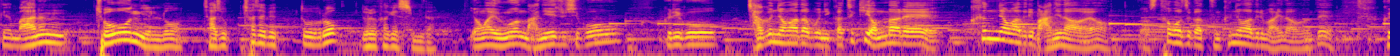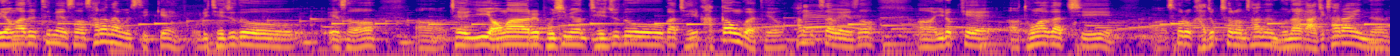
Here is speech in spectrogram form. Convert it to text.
그 많은 좋은 일로 자주 찾아뵙도록 노력하겠습니다. 영화에 응원 많이 해주시고 그리고 작은 영화다 보니까 특히 연말에 큰 영화들이 많이 나와요. 어, 스타워즈 같은 큰 영화들이 많이 나오는데 그 영화들 틈에서 살아남을 수 있게 우리 제주도에서 어, 제 이 영화를 보시면 제주도가 제일 가까운 것 같아요. 한국 네. 사회에서 어, 이렇게 어, 동화같이 어, 서로 가족처럼 사는 문화가 아직 살아있는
